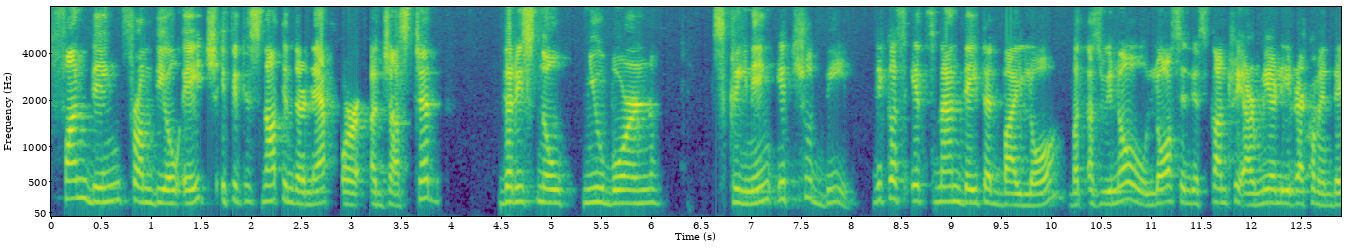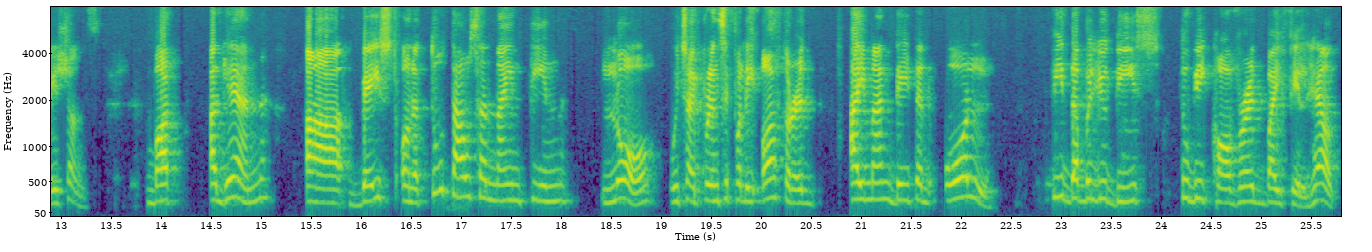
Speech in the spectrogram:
funding from DOH, if it is not in their NEP or adjusted, there is no newborn screening. It should be because it's mandated by law. But as we know, laws in this country are merely recommendations. But again, uh, based on a 2019 law, which I principally authored, I mandated all PWDs to be covered by PhilHealth.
